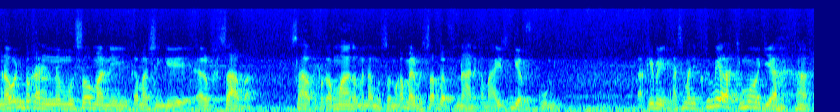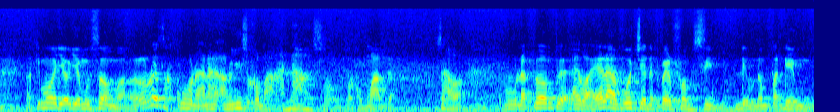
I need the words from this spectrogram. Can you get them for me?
Nauli mpaka Musoma ni kama shilingi elfu saba. Sawa kutoka Mwanza kwenda Musoma. Kama elfu saba elfu nane kama haizidi elfu kumi. Lakini asema nikutumia laki moja laki moja uje Musoma. Unaweza kuona anaonyesha kwamba anazo za kumwaga. Sawa unapewa mtu aiwa hela vocha inapewa elfu hamsini unampa demu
